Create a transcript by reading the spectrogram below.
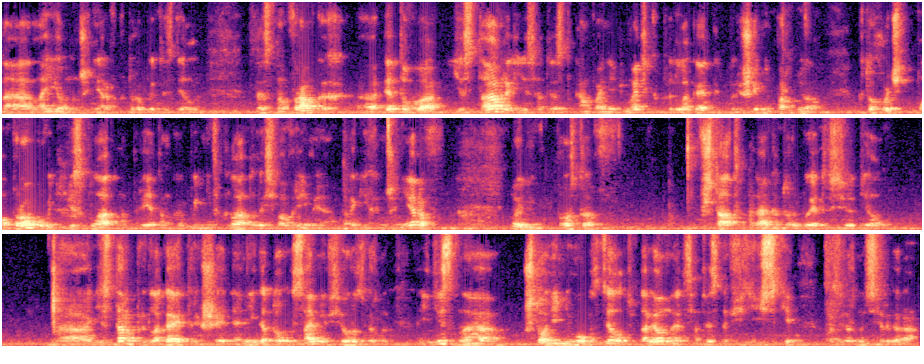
на наем инженеров, которые бы это сделали. Соответственно, в рамках э, этого eStar и, соответственно, компания Epimatica предлагает как бы, решение партнерам. Кто хочет попробовать бесплатно, при этом как бы не вкладываясь во время дорогих инженеров, ну или просто в штат, да, который бы это все делал. Гестар предлагает решение, они готовы сами все развернуть. Единственное, что они не могут сделать удаленно, это, соответственно, физически развернуть сервера.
